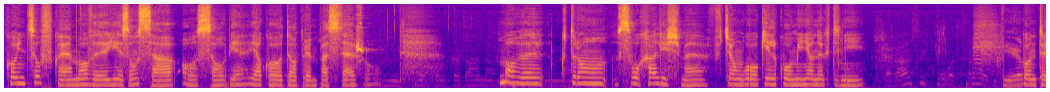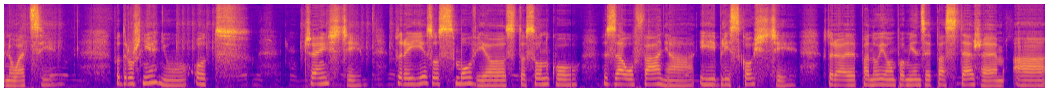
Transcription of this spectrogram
końcówkę mowy Jezusa o sobie jako o dobrym pasterzu. Mowy, którą słuchaliśmy w ciągu kilku minionych dni, kontynuacji, w odróżnieniu od części, w której Jezus mówi o stosunku zaufania i bliskości, które panują pomiędzy pasterzem a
